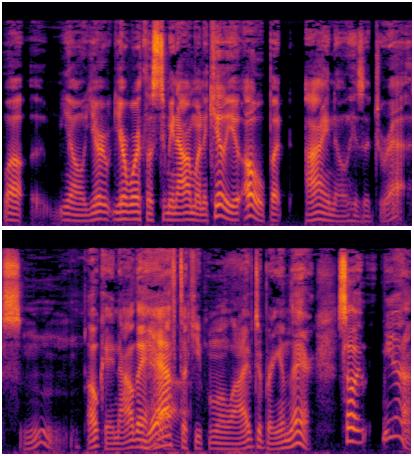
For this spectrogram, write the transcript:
well, you know, you're you're worthless to me now. I'm going to kill you. Oh, but I know his address. Mm. Okay, now they Yeah. have to keep him alive to bring him there. So yeah,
